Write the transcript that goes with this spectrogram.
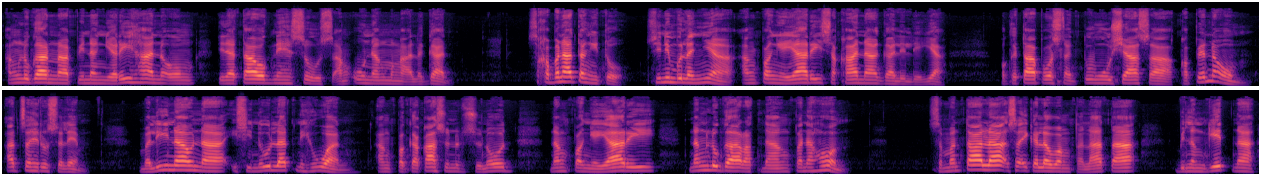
ang lugar na pinangyarihan noong tinatawag ni Jesus ang unang mga alagad. Sa kabanatang ito, sinimulan niya ang pangyayari sa Cana, Galilea. Pagkatapos nagtungo siya sa Capernaum at sa Jerusalem. Malinaw na isinulat ni Juan ang pagkakasunod-sunod ng pangyayari ng lugar at ng panahon. Samantala sa ikalawang talata, binanggit na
